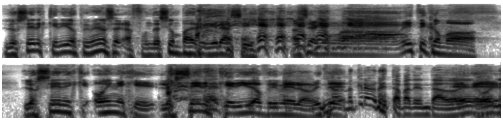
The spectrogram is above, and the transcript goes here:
los seres queridos primeros a Fundación Padre Graci? o sea, como, ¿viste? Como los seres que ONG, los seres queridos primero, ¿viste? No, no creo que no está patentado, ¿eh? Eh, ONG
